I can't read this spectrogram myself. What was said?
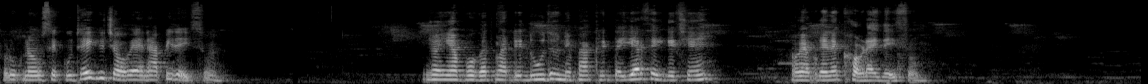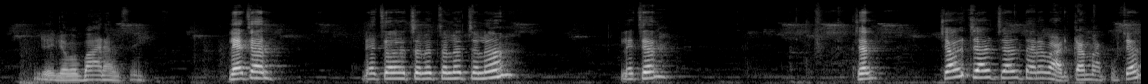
થોડુંક નવું શેકું થઈ ગયું છે, હવે એને આપી દઈશું. જો અહીંયા ભગત માટે દૂધ અને ભાખરી તૈયાર થઈ ગઈ છે. હવે આપણે એને ખવડાવી દઈશું. જોઈ લે, હવે બહાર આવશે. લે ચાલ. લે ચાલ, ચલો ચલો ચલો. લે ચાલ. ચાલ. ચાલ ચાલ ચાલ, તારા વાડકામાં આપું. ચાલ.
